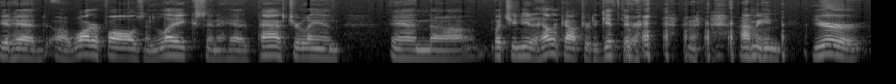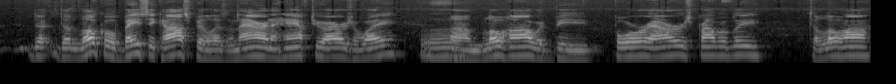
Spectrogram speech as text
It had uh, waterfalls and lakes, and it had pasture land. And uh, but you need a helicopter to get there. I mean, you're the the local basic hospital is an hour and a half, two hours away. Um, Loja would be four hours probably to Loja.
